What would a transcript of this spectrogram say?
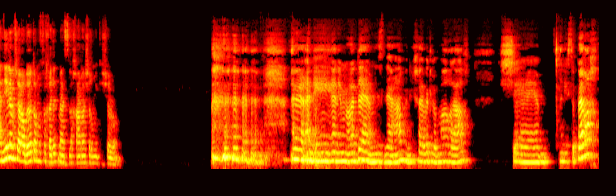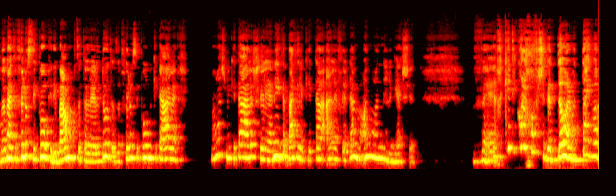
אני למשל הרבה יותר מפחדת מהצלחה מאשר מכישלון. אני, אני מאוד אה, מזדהה, ואני חייבת לומר לך שאני אספר לך באמת אפילו סיפור, כי דיברנו קצת על ילדות, אז אפילו סיפור מכיתה א', ממש מכיתה א' שלי, אני באתי לכיתה א', ילדה מאוד מאוד נרגשת. וחיכיתי כל החופש הגדול, מתי כבר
